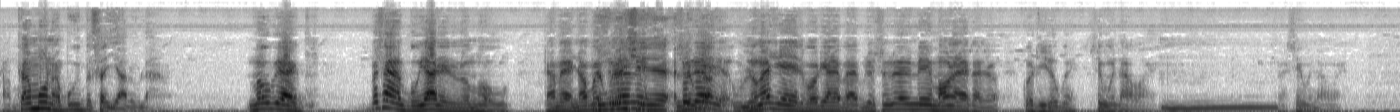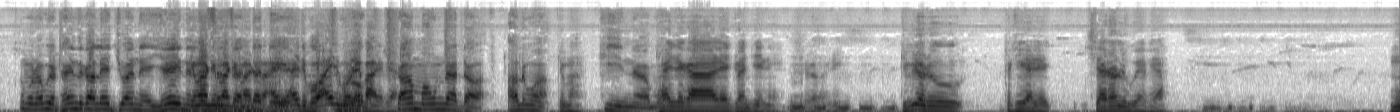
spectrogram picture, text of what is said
ကားမောင်းကမ်းမောင်းတာပူပြီးပတ်ဆက်ရလို့လားမဟုတ်ပြပတ်စံပူရတယ်လို့တော့မဟုတ်ဘူးဒါပေမဲ့နောက်ပိုင်းဆိုရယ်ဆိုရယ်လုံငန်းရှင်ရဲ့သဘောတရားလည်းပါပြီးတော့ဆိုရယ်မေးမောင်းလာတဲ့ခါကျတော့ကိုဒီလောက်ပဲစိတ်ဝင်စားသွားတယ်อืมစိတ်ဝင်စားသွားတယ် ဟိုမနောက်ပြီးထိုင်းစကားလဲကျွမ်းတယ်ရဲနေဒီမှာဒီမှာဒီမှာအဲ့အဲ့ဒီဘောအဲ့ဒီဘောလည်းပါတယ်ဗျာကမ်းမောင်းတတ်တော့အားလုံးကဒီမှာကီနာပေါ့ထိုင်စကားလည်းကျွမ်းကျင်တယ်ဆိုတော့လေဒီပြီးတော့တို့တတိယလည်းဆရာတော်လူပဲဗျာမူ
